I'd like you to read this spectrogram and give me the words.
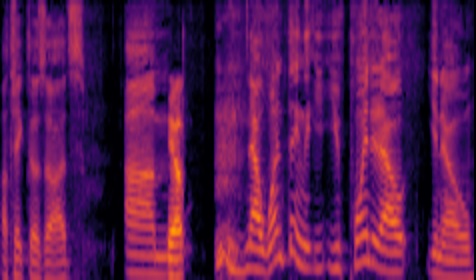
I'll take those odds. Um, yep. Now, one thing that you've pointed out, you know,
